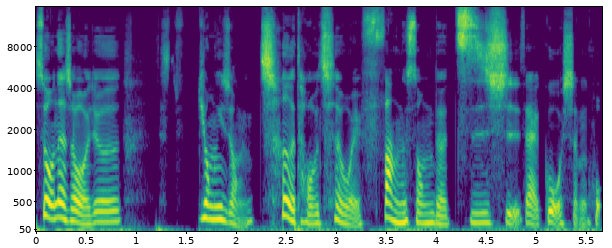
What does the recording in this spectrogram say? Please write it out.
所以我那时候我就用一种彻头彻尾放松的姿势在过生活。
